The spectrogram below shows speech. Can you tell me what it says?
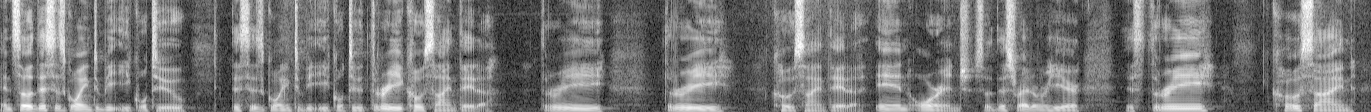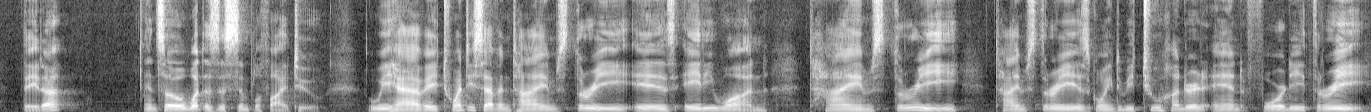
And so this is going to be equal to, this is going to be equal to 3 cosine theta. 3, 3 cosine theta in orange. So this right over here is 3 cosine theta. And so what does this simplify to? We have a 27 times 3 is 81 times 3 times 3 is going to be 243.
